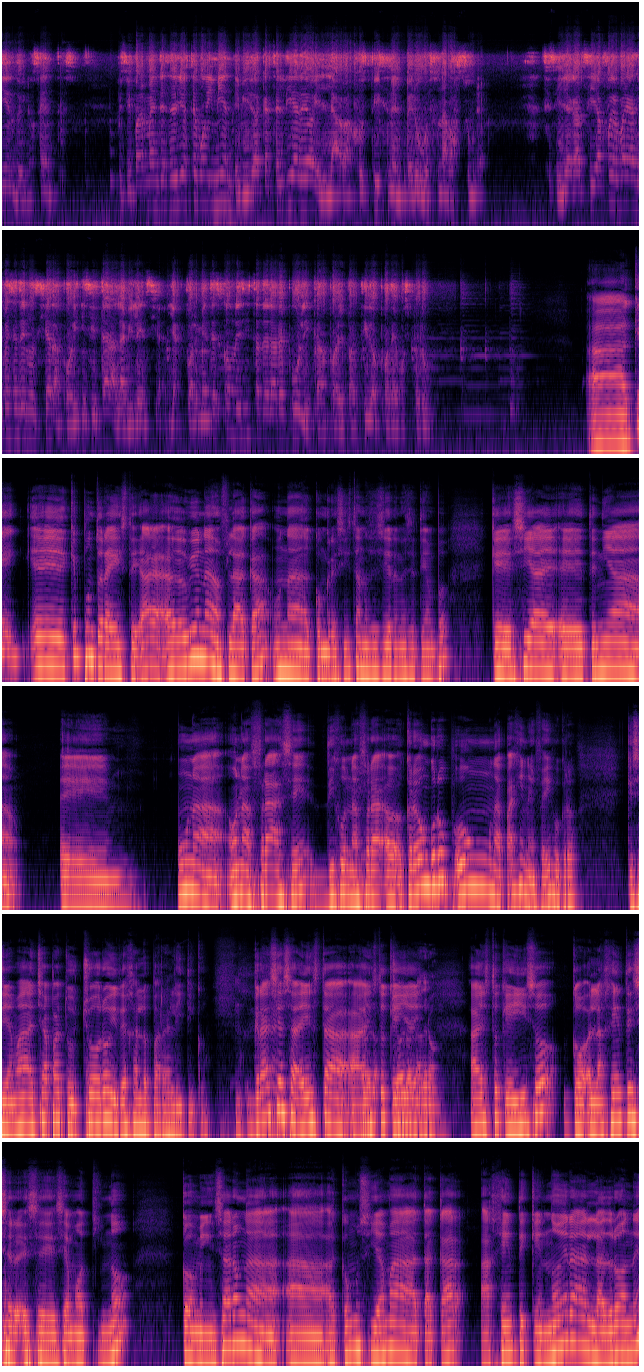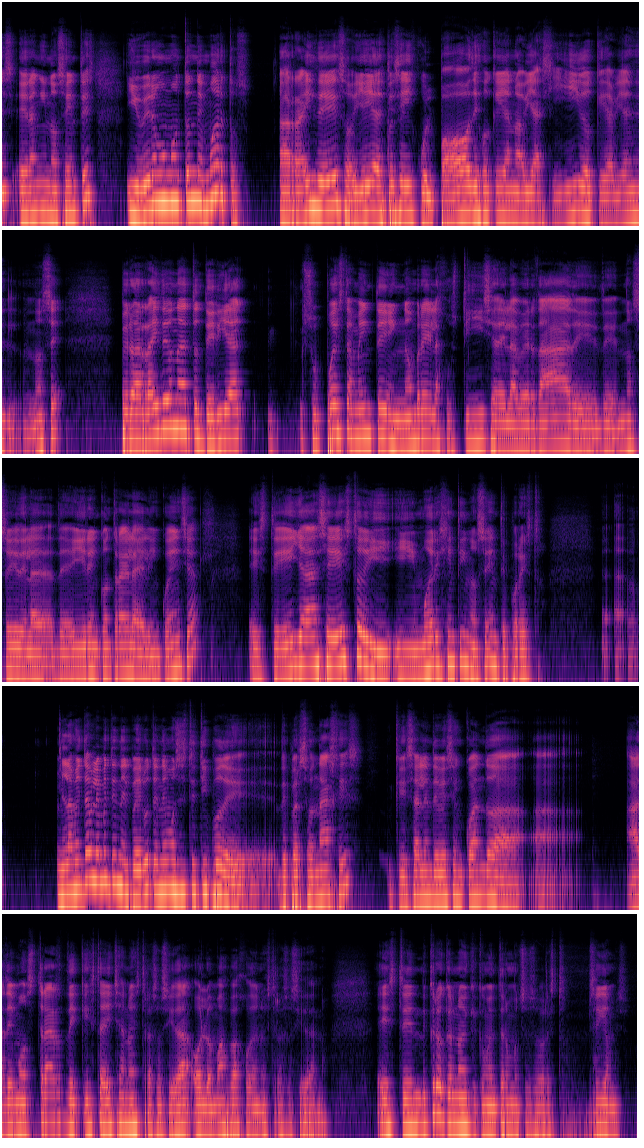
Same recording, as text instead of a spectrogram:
siendo inocentes. Principalmente se dio este movimiento debido a que hasta el día de hoy la justicia en el Perú es una basura. Cecilia García fue varias veces denunciada por incitar a la violencia y actualmente es congresista de la República por el partido Podemos Perú. Ah, ¿qué, eh, ¿Qué punto era este? Ah, había una flaca, una congresista, no sé si era en ese tiempo, que decía, eh, tenía eh, una, una frase, dijo una frase, creó un grupo, una página en Facebook, creo, que se llamaba Chapa tu choro y déjalo paralítico. Gracias a esta, a Choro- esto que ella, a esto que hizo, la gente se, se, se amotinó, comenzaron a, a, a, ¿cómo se llama?, a atacar a gente que no eran ladrones, eran inocentes, y hubieron un montón de muertos a raíz de eso. Y ella después se disculpó, dijo que ella no había sido, que había, no sé. Pero a raíz de una tontería, supuestamente en nombre de la justicia, de la verdad, de, de no sé, de, la, de ir en contra de la delincuencia, este, ella hace esto y, y muere gente inocente por esto. Lamentablemente en el Perú tenemos este tipo de, de personajes que salen de vez en cuando a, a, a demostrar de qué está hecha nuestra sociedad o lo más bajo de nuestra sociedad. ¿no? Este, creo que no hay que comentar mucho sobre esto. Sigamos.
